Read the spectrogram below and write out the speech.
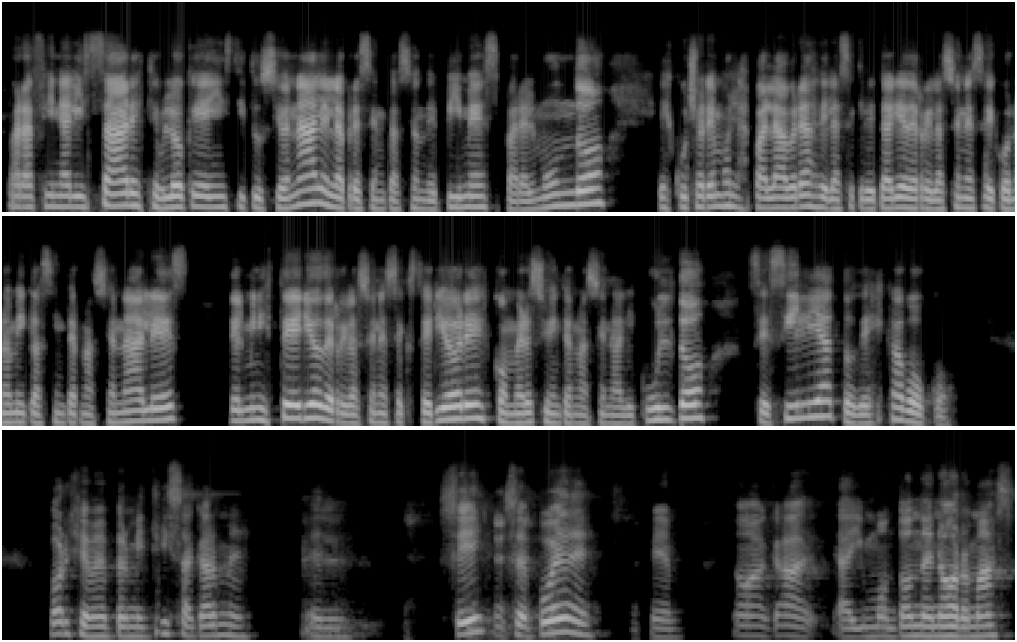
Para finalizar este bloque institucional en la presentación de Pymes para el Mundo, escucharemos las palabras de la Secretaria de Relaciones Económicas Internacionales del Ministerio de Relaciones Exteriores, Comercio Internacional y Culto, Cecilia Todesca Boco. Jorge, ¿me permitís sacarme ¿Sí? ¿Se puede? Bien. No, acá hay un montón de normas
